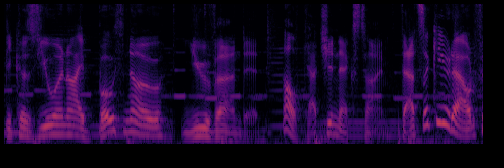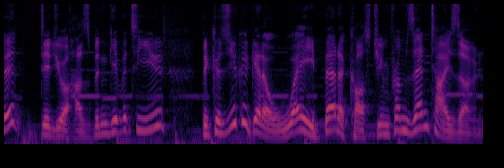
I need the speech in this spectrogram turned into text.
because you and I both know you've earned it. I'll catch you next time. That's a cute outfit. Did your husband give it to you? Because you could get a way better costume from Zentai Zone.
